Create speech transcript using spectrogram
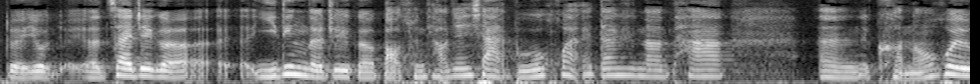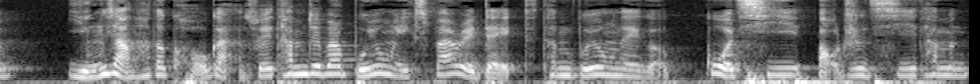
对，有呃在这个一定的这个保存条件下也不会坏，但是呢它。嗯，可能会影响它的口感，所以他们这边不用 expiry date，他们不用那个过期保质期，他们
